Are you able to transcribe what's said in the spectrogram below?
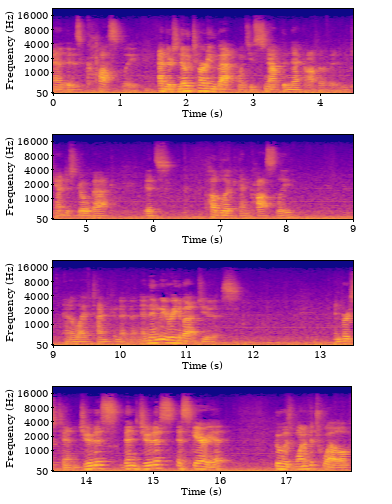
and it is costly. And there's no turning back once you snap the neck off of it. You can't just go back. It's public and costly and a lifetime commitment. And then we read about Judas. In verse 10, Judas, then Judas Iscariot, who was one of the twelve,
